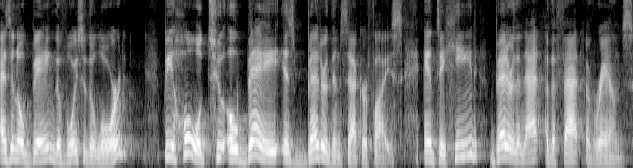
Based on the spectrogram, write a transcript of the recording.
as in obeying the voice of the Lord? Behold, to obey is better than sacrifice, and to heed better than that of the fat of rams.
